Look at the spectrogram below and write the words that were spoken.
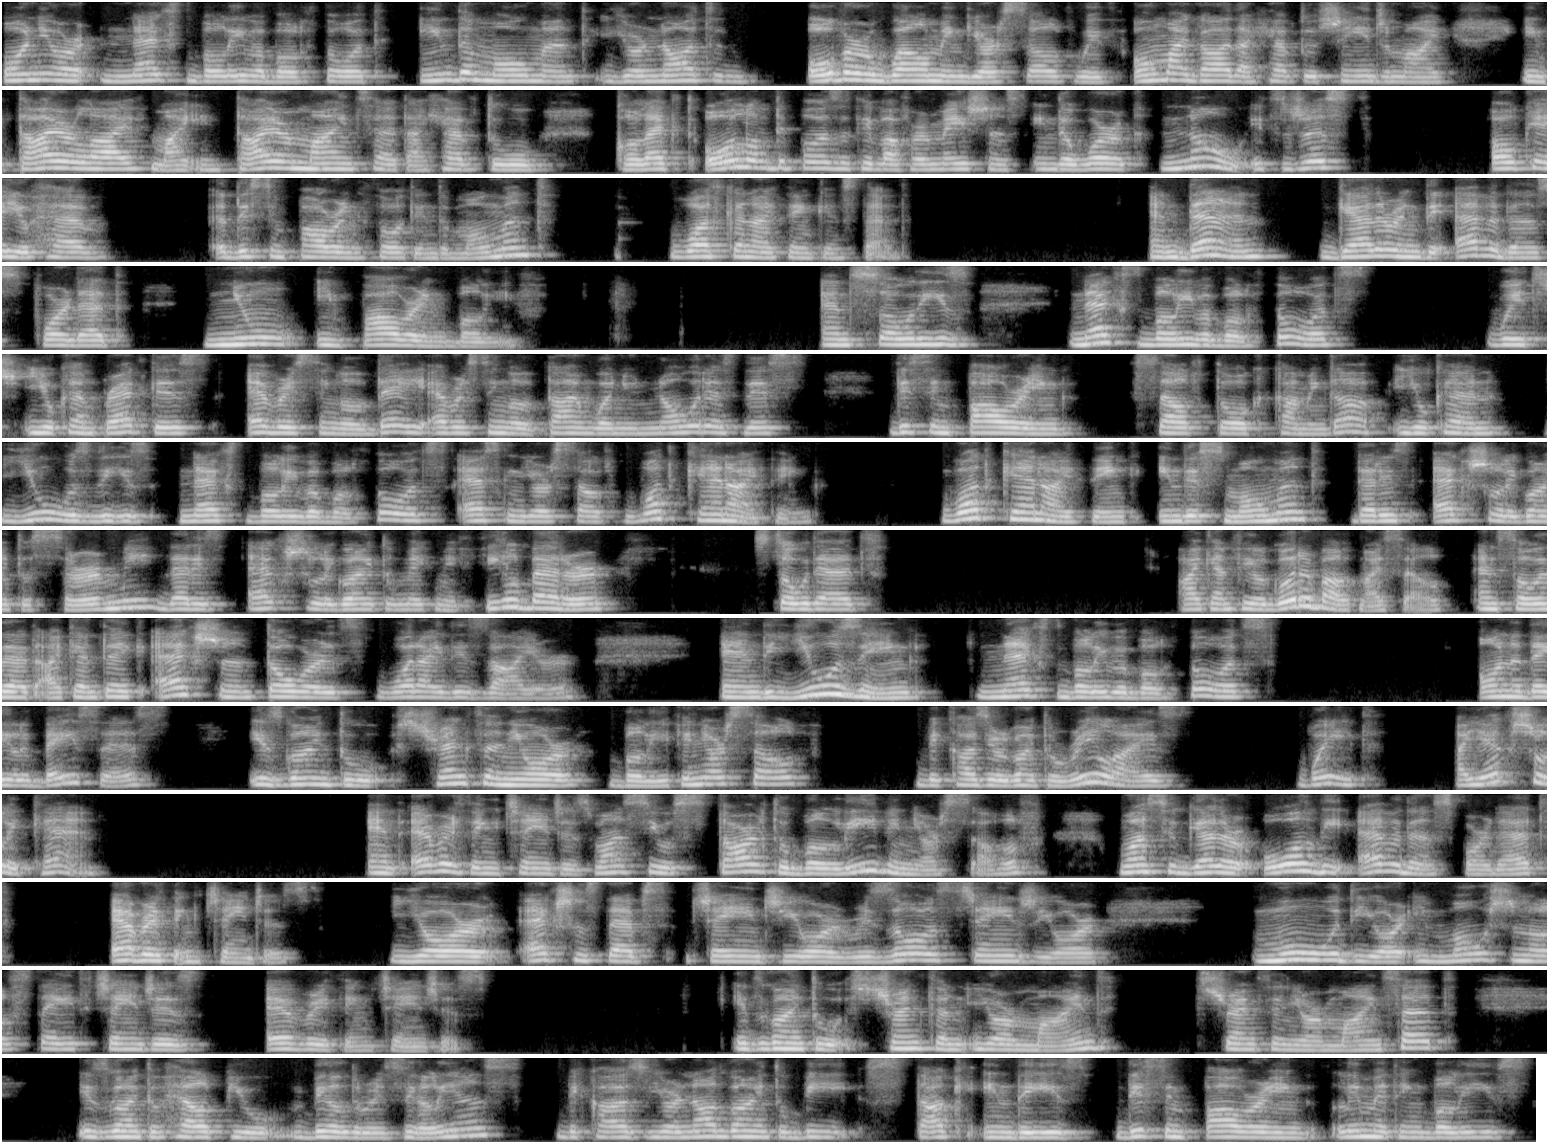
on your next believable thought in the moment. You're not overwhelming yourself with, oh my God, I have to change my entire life, my entire mindset. I have to collect all of the positive affirmations in the work. No, it's just, okay, you have a disempowering thought in the moment. What can I think instead? And then gathering the evidence for that new empowering belief. And so these next believable thoughts, which you can practice every single day, every single time when you notice this, this empowering self-talk coming up, you can use these next believable thoughts, asking yourself, what can I think? What can I think in this moment that is actually going to serve me, that is actually going to make me feel better so that I can feel good about myself and so that I can take action towards what I desire. And using next believable thoughts on a daily basis is going to strengthen your belief in yourself because you're going to realize wait, I actually can. And everything changes. Once you start to believe in yourself, once you gather all the evidence for that, everything changes. Your action steps change, your results change, your mood, your emotional state changes, everything changes. It's going to strengthen your mind, strengthen your mindset. It's going to help you build resilience because you're not going to be stuck in these disempowering, limiting beliefs.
